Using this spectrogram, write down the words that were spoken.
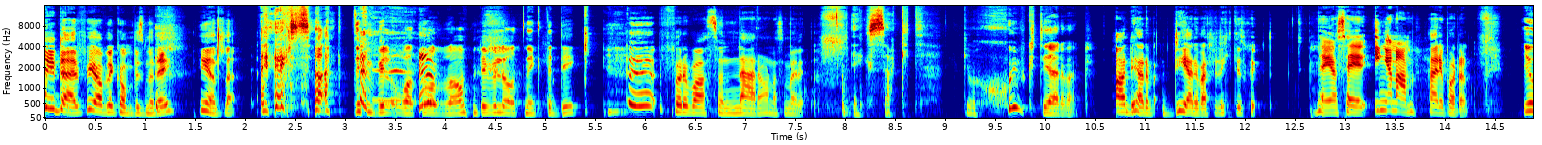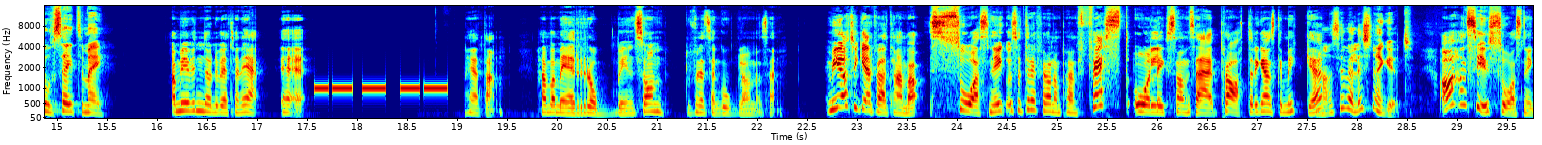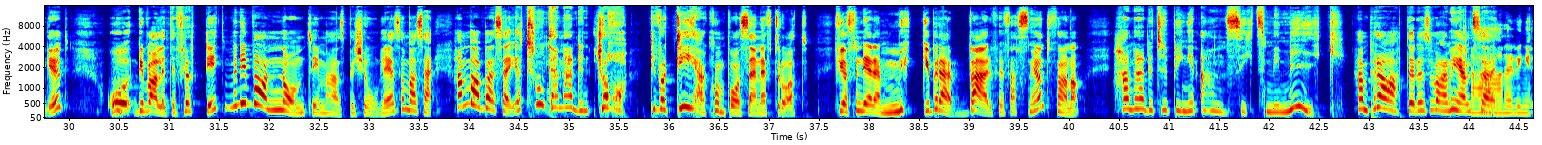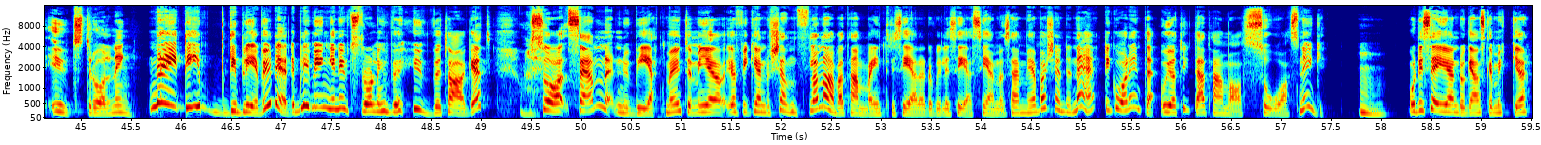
Det är därför jag blev kompis med dig, egentligen. Exakt, du vill åt honom. Du vill åt Nick the Dick. För att vara så nära honom som möjligt. Exakt. Gud vad sjukt det hade varit. Ja, det hade, det hade varit riktigt sjukt. Nej, jag säger inga namn här i podden. Jo, säg till mig. Ja, men jag vet inte om du vet vem det är. Eh, heter han. Han var med i Robinson. Du får nästan googla honom sen. Men jag tycker i alla fall att han var så snygg. Och så träffade jag honom på en fest och liksom så här pratade ganska mycket. Han ser väldigt snygg ut. Ja, han ser ju så snygg ut. Och det var lite flörtigt, men det var någonting med hans personlighet som var så här. Han var bara så här, jag tror inte han hade... en- Ja, det var det jag kom på sen efteråt. För jag funderade mycket på det här. Varför fastnade jag inte för honom? Han hade typ ingen ansiktsmimik. Han pratade så var han helt så Ah, här... han hade ingen utstrålning. Nej, det, det blev ju det. Det blev ju ingen utstrålning överhuvudtaget. Så sen, nu vet man ju inte, men jag, jag fick ändå känslan av att han var intresserad och ville ses igen. Och så här, men jag bara kände, nej, det går inte. Och jag tyckte att han var så snygg. Mm. Och det säger ju ändå ganska mycket.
